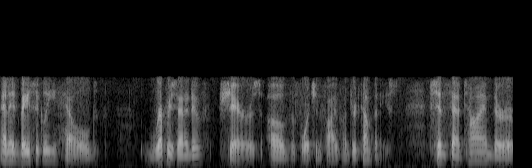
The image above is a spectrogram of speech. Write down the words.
and it basically held representative shares of the Fortune 500 companies. Since that time, there are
